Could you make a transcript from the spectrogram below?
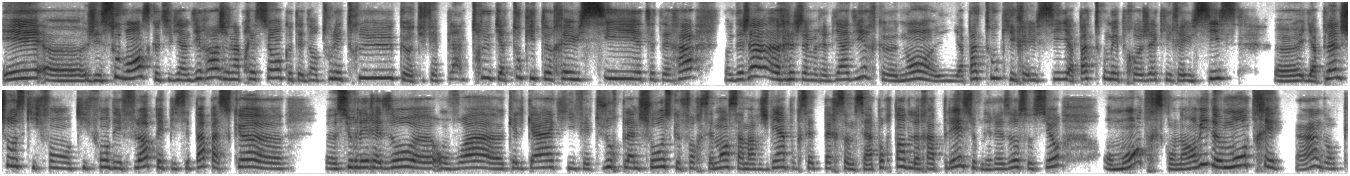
Et euh, j'ai souvent ce que tu viens de dire, ah, j'ai l'impression que tu es dans tous les trucs, tu fais plein de trucs, il y a tout qui te réussit, etc. Donc déjà, j'aimerais bien dire que non, il n'y a pas tout qui réussit, il n'y a pas tous mes projets qui réussissent. Euh, il y a plein de choses qui font, qui font des flops et puis c'est pas parce que euh, sur les réseaux, euh, on voit euh, quelqu'un qui fait toujours plein de choses, que forcément ça marche bien pour cette personne. C'est important de le rappeler sur les réseaux sociaux. On montre ce qu'on a envie de montrer. Hein. Donc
